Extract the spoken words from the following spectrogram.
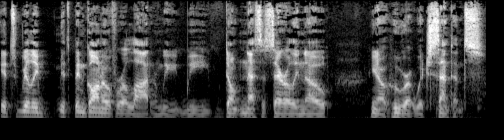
it's really it's been gone over a lot, and we we don't necessarily know, you know, who wrote which sentence.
